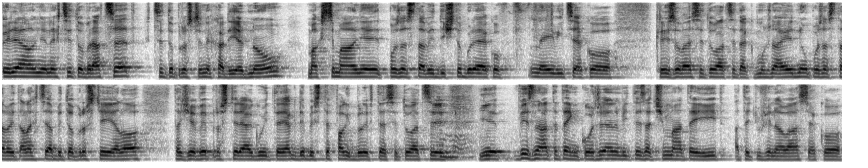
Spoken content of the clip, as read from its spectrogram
ideálně nechci to vracet, chci to prostě nechat jednou, maximálně pozastavit, když to bude jako v nejvíc jako krizové situaci, tak možná jednou pozastavit, ale chci, aby to prostě jelo, takže vy prostě reagujte, jak kdybyste fakt byli v té situaci. Mm-hmm. Je, vy znáte ten kořen, víte, za čím máte jít a teď už je na vás, jako,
